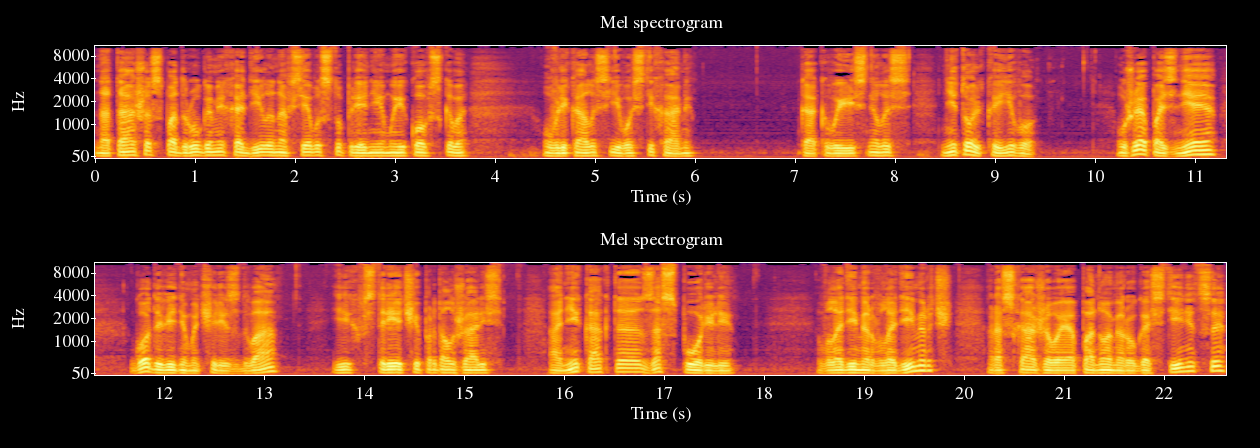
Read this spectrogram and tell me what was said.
Наташа с подругами ходила на все выступления Маяковского, увлекалась его стихами. Как выяснилось, не только его. Уже позднее, года, видимо, через два, их встречи продолжались, они как-то заспорили. Владимир Владимирович, расхаживая по номеру гостиницы,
